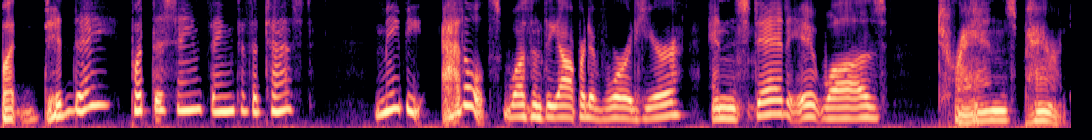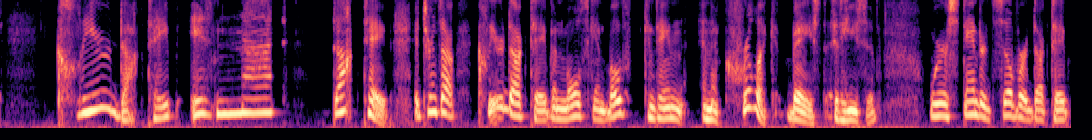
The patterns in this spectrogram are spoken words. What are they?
But did they put the same thing to the test? Maybe adults wasn't the operative word here, and instead it was transparent. Clear duct tape is not duct tape. It turns out clear duct tape and moleskin both contain an acrylic-based adhesive, where standard silver duct tape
